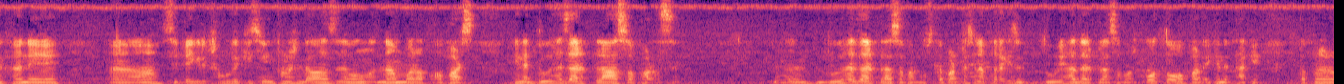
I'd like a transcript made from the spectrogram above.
এখানে গ্রিপ সম্পর্কে কিছু ইনফরমেশন দেওয়া আছে এবং নাম্বার অফ অফার্স এখানে দুই হাজার প্লাস অফার আছে। দুই হাজার প্লাস অফার বুঝতে পারতেছেন আপনারা কিছু? দুই হাজার প্লাস অফার কত অফার এখানে থাকে? আপনারা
